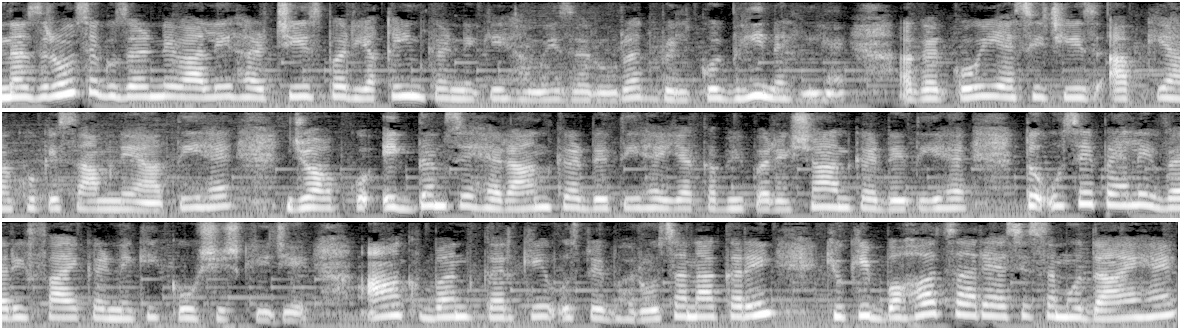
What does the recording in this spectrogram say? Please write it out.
नज़रों से गुजरने वाली हर चीज़ पर यकीन करने की हमें ज़रूरत बिल्कुल भी नहीं है। अगर कोई ऐसी चीज़ आपकी आँखों के सामने आती है, जो आपको एकदम से हैरान कर देती है या कभी परेशान कर देती है तो उसे पहले वेरीफाई करने की कोशिश कीजिए। आँख बंद करके उस पर भरोसा ना करें, क्योंकि बहुत सारे ऐसे समुदाय हैं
